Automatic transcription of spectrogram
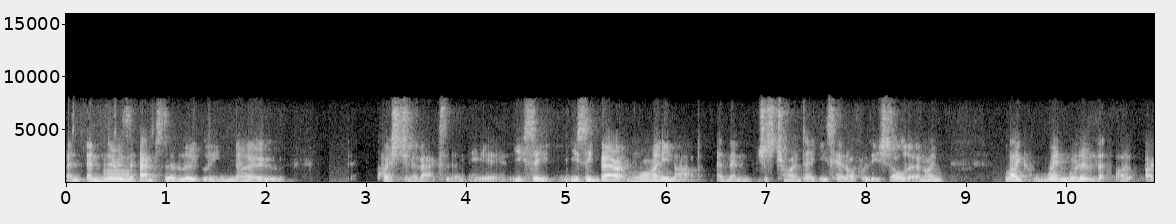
and and there is absolutely no question of accident here. You see, you see Barrett line him up and then just try and take his head off with his shoulder. And I, like, when would have I, I,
